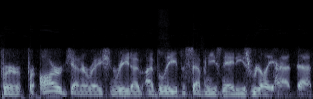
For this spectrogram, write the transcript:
for, for our generation, Reid, I, I believe the 70s and 80s really had that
